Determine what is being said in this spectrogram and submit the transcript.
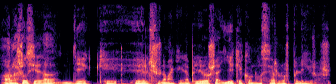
a- la sociedad de que es una máquina peligrosa y hay que conocer los peligros.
